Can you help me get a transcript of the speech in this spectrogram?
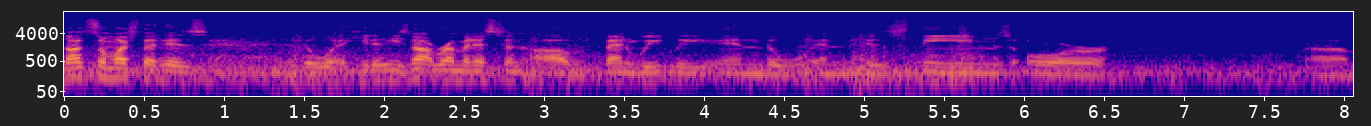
Not so much that his the way he, he's not reminiscent of Ben Wheatley in the in his themes or um,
